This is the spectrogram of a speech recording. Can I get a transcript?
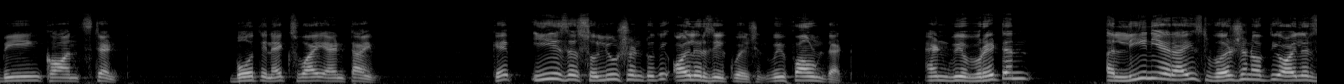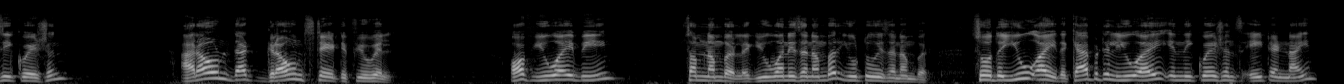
being constant both in x, y and time. Okay. E is a solution to the Euler's equation, we found that and we have written a linearized version of the Euler's equation around that ground state if you will of u i being some number like u 1 is a number, u 2 is a number. So, the u i the capital U i in the equations 8 and 9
